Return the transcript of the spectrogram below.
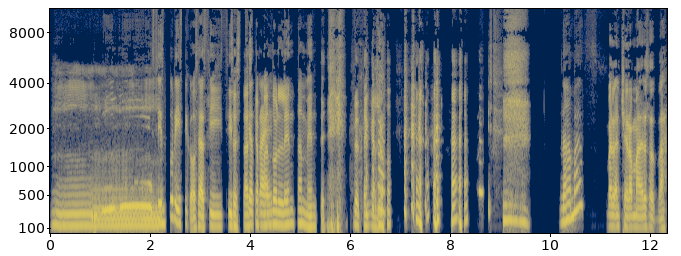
Y sí es turístico. O sea, sí, sí Se está sí atrae. escapando lentamente. Deténganlo. Nada más. Balanchero madres anda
